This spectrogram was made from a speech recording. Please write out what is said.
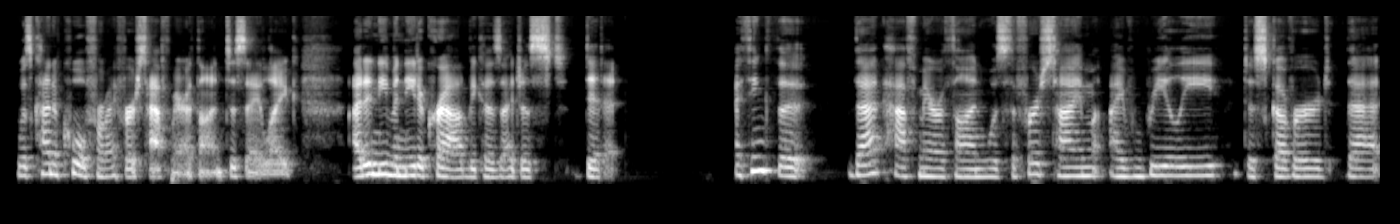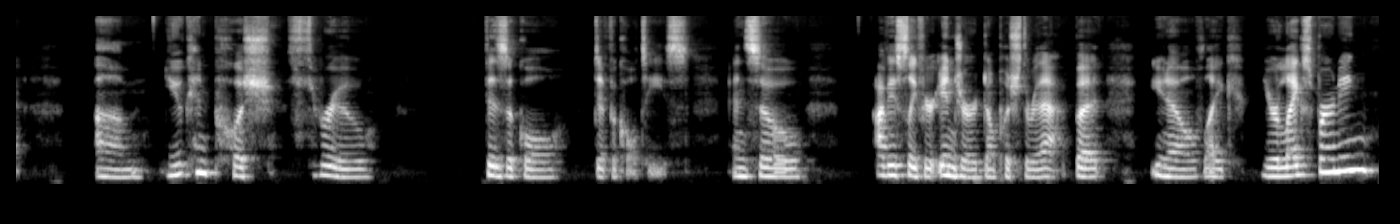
was kind of cool for my first half marathon to say like I didn't even need a crowd because I just did it. I think the that half marathon was the first time I really discovered that um, you can push through physical difficulties. And so, obviously, if you're injured, don't push through that. But you know, like your legs burning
